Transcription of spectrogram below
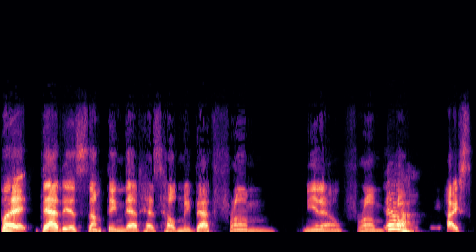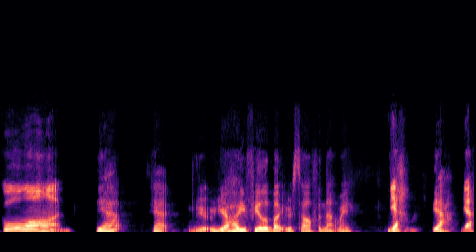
but that is something that has held me back from you know from Yeah. high school on yeah, yeah. You're, you're- how you feel about yourself in that way. Yeah. Yeah. Yeah.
